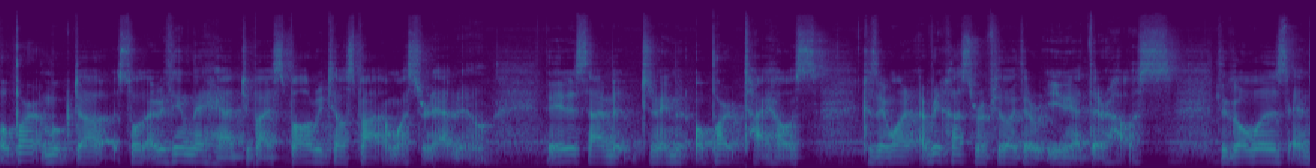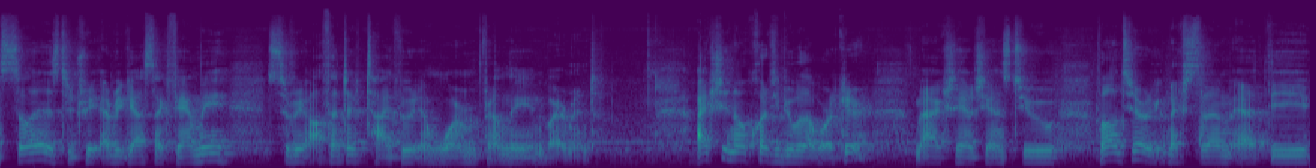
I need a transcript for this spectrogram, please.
Opart Mukta sold everything they had to buy a small retail spot on Western Avenue. They decided to name it Opart Thai House because they wanted every customer to feel like they were eating at their house. The goal was and still is to treat every guest like family, serving authentic Thai food in a warm, friendly environment. I actually know quite a few people that work here. I actually had a chance to volunteer next to them at the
